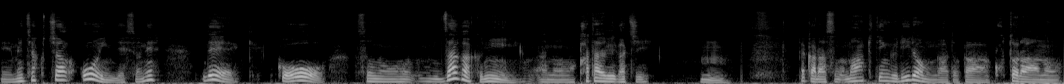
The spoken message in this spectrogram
えー、めちゃくちゃ多いんですよね。で、結構、その座学にあの語りがち。うん。だからそのマーケティング理論がとか、コトラーの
